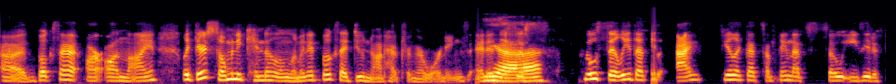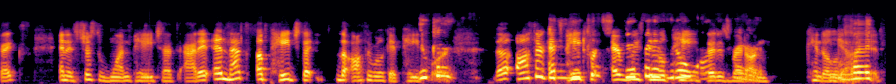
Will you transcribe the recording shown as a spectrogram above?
uh books that are online, like there's so many Kindle Unlimited books that do not have trigger warnings, and it's Yeah. just so silly that I feel like that's something that's so easy to fix, and it's just one page that's added, and that's a page that the author will get paid You for. can The author gets paid for every single page that is read want on Kindle Yeah. Unlimited.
